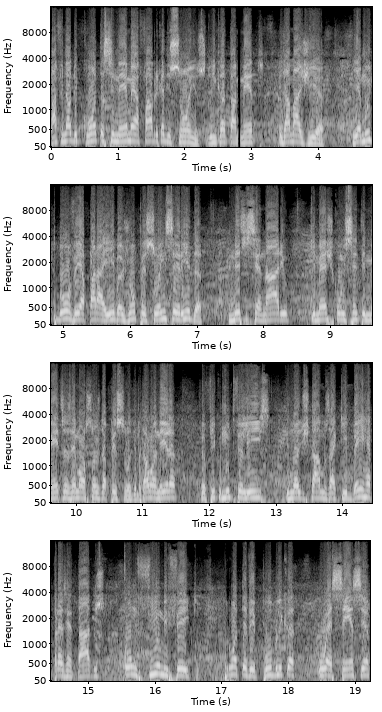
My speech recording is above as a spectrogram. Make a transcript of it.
Afinal de contas, cinema é a fábrica de sonhos, do encantamento e da magia. E é muito bom ver a Paraíba, João Pessoa, inserida nesse cenário que mexe com os sentimentos, as emoções da pessoa. De tal maneira, eu fico muito feliz de nós estarmos aqui bem representados com um filme feito por uma TV pública, o Essência,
